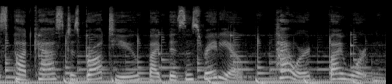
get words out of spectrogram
This podcast is brought to you by Business Radio, powered by Wharton.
